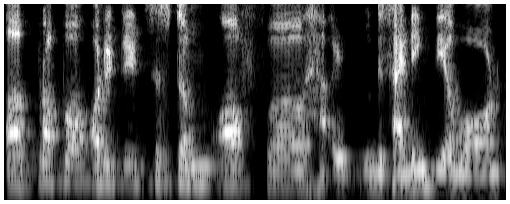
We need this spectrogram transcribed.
a proper audited system of uh, deciding the award,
